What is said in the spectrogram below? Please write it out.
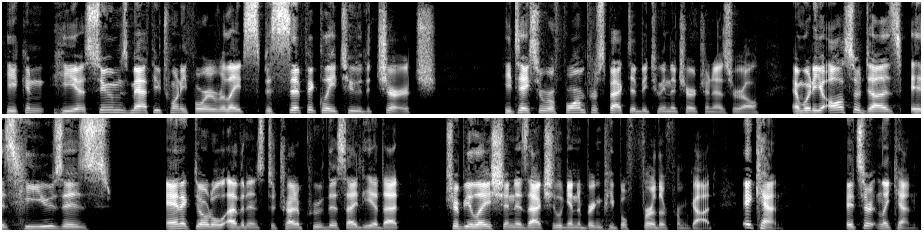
He can he assumes Matthew 24 relates specifically to the church. He takes a reform perspective between the church and Israel. And what he also does is he uses anecdotal evidence to try to prove this idea that tribulation is actually going to bring people further from God. It can. It certainly can.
